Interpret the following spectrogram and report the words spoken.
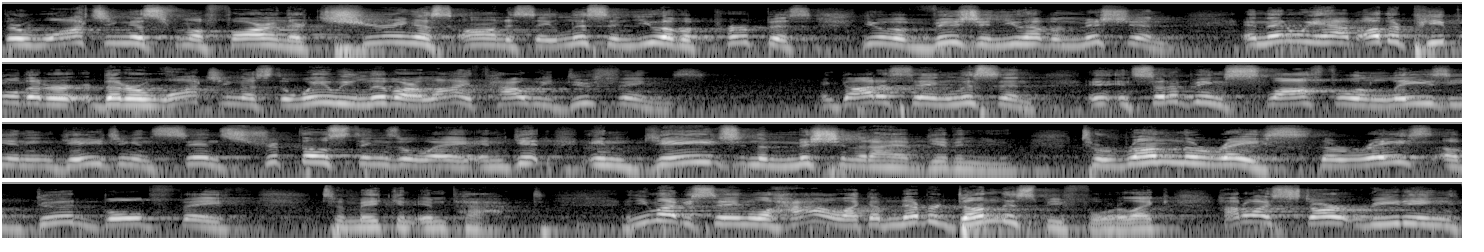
They're watching us from afar and they're cheering us on to say, listen, you have a purpose, you have a vision, you have a mission. And then we have other people that are, that are watching us, the way we live our life, how we do things. And God is saying, listen, instead of being slothful and lazy and engaging in sin, strip those things away and get engaged in the mission that I have given you to run the race, the race of good, bold faith to make an impact. And you might be saying, well, how? Like, I've never done this before. Like, how do I start reading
